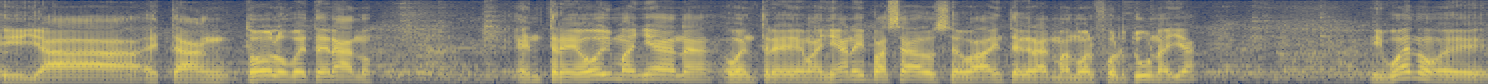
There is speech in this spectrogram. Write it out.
y ya están todos los veteranos. Entre hoy y mañana, o entre mañana y pasado, se va a integrar Manuel Fortuna ya. Y bueno, eh,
